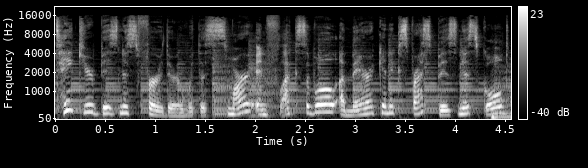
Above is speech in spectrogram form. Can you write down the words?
Take your business further with the smart and flexible American Express Business Gold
